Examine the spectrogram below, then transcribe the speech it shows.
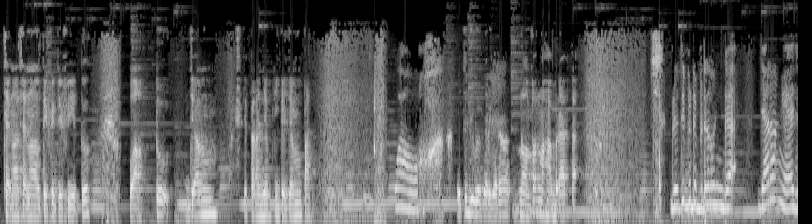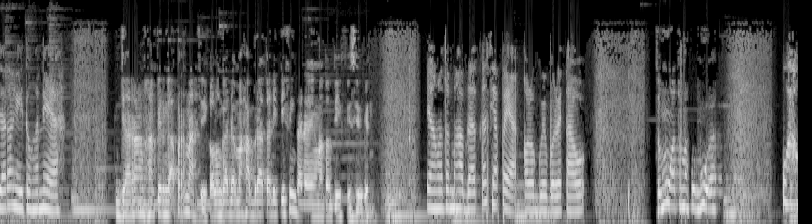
channel-channel TV-TV itu waktu jam sekitaran jam 3 jam 4. Wow. Itu juga gara-gara nonton Mahabharata. Berarti bener-bener nggak jarang ya, jarang ya hitungannya ya. Jarang hampir nggak pernah sih. Kalau nggak ada Mahabharata di TV nggak ada yang nonton TV sih, Win. Yang nonton Mahabharata siapa ya? Kalau gue boleh tahu. Semua termasuk gue. Wow.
